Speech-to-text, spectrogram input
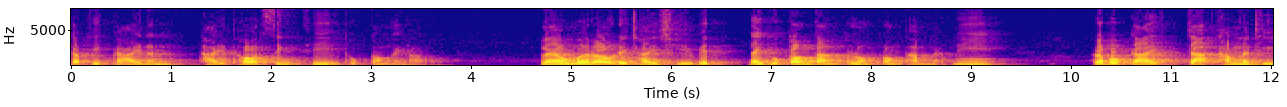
กับที่กายนั้นถ่ายทอดสิ่งที่ถูกต้องให้เรา แล้วเมื่อเราได้ใช้ชีวิตได้ถูกต้องตามคลองครองธรรมแบบนี้ ระบบกายจะทำหน้าที่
